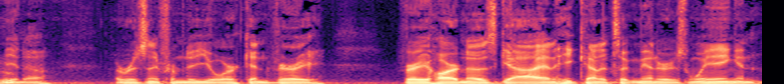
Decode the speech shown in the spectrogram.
you know, originally from New York, and very, very hard nosed guy, and he kind of took me under his wing, and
